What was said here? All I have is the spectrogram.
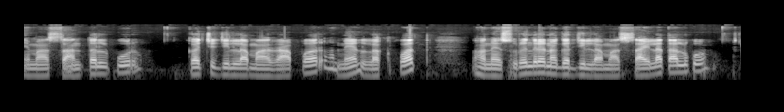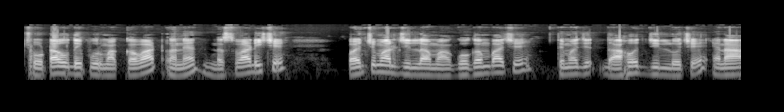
એમાં સાંતલપુર, કચ્છ જિલ્લામાં રાપર અને લખપત અને સુરેન્દ્રનગર જિલ્લામાં સાયલા તાલુકો, છોટાઉદેપુરમાં કવાટ અને નસવાડી છે. પંચમહાલ જિલ્લામાં ઘોગંબા છે, તેમજ દાહોદ જિલ્લો છે. એના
